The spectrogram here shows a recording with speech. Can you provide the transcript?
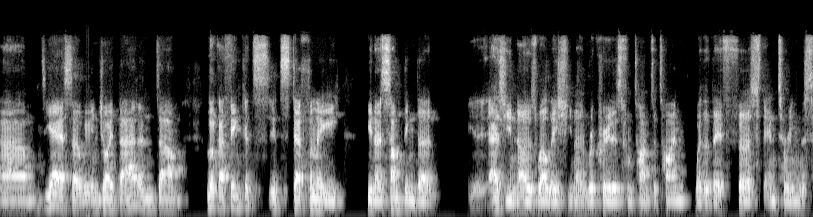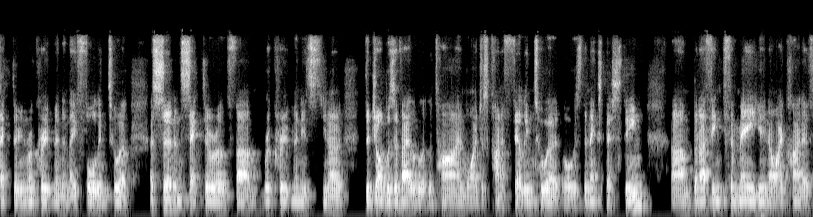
um, yeah, so we enjoyed that. And um, look, I think it's it's definitely you know something that as you know as well, Lish, you know, recruiters from time to time, whether they're first entering the sector in recruitment and they fall into a, a certain sector of um, recruitment is, you know, the job was available at the time, or I just kind of fell into it, or was the next best thing. Um, but I think for me, you know, I kind of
